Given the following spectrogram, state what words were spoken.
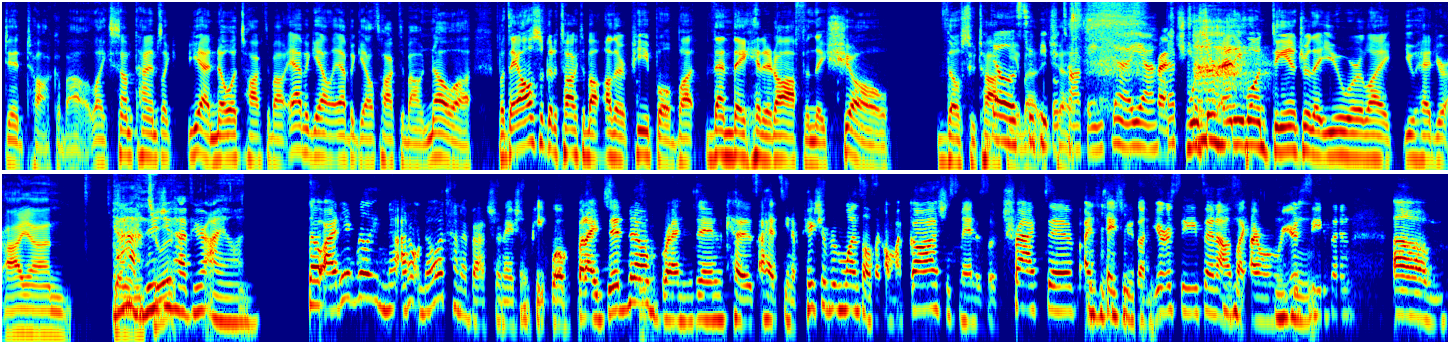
did talk about. Like sometimes, like yeah, Noah talked about Abigail, Abigail talked about Noah, but they also could have talked about other people. But then they hit it off and they show those two talking Those about two people other. talking. Yeah, yeah, Right. that's true. Was there anyone, Deandra, that you were like you had your eye on? Yeah, who did you it? have your eye on? So I didn't really know, I don't know a ton of Bachelor Nation people, but I did know Brendan because I had seen a picture of him once. I was like, oh my gosh, this man is attractive. I tasted he was on your season. I was like, I remember your Mhm. season. Um,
